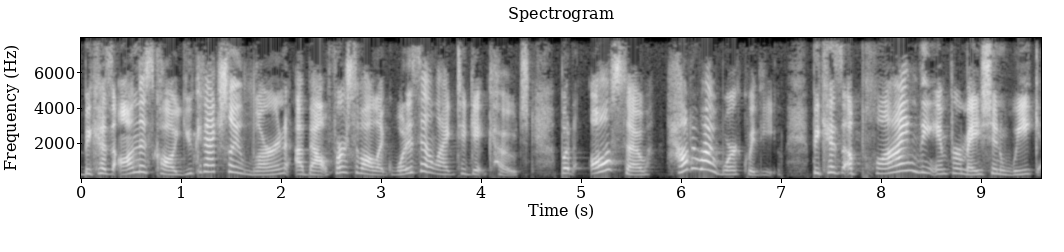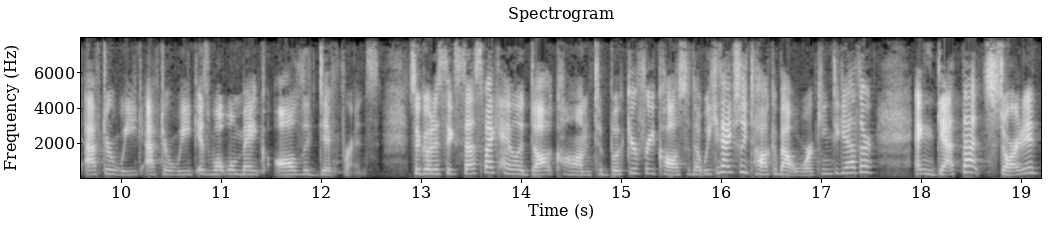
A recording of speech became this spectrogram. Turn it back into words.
Because on this call, you can actually learn about, first of all, like what is it like to get coached, but also how do I work with you? Because applying the information week after week after week is what will make all the difference. So go to successbykayla.com to book your free call so that we can actually talk about working together and get that started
